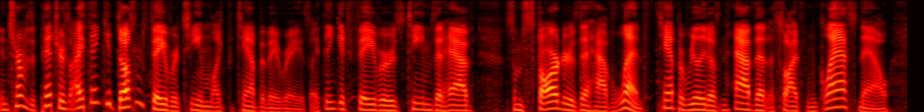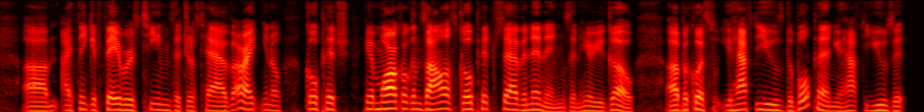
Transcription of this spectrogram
in terms of pitchers, I think it doesn't favor a team like the Tampa Bay Rays. I think it favors teams that have some starters that have length. Tampa really doesn't have that aside from Glasnow. Um, I think it favors teams that just have, all right, you know, go pitch here, Marco Gonzalez, go pitch seven innings, and here you go. Uh, because you have to use the bullpen, you have to use it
